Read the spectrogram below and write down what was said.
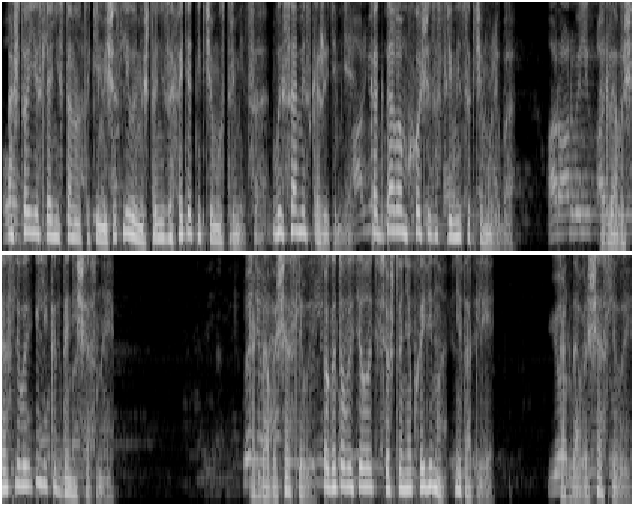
А что, если они станут такими счастливыми, что не захотят ни к чему стремиться? Вы сами скажите мне, когда вам хочется стремиться к чему-либо? Когда вы счастливы или когда несчастны? Когда вы счастливы, то готовы сделать все, что необходимо, не так ли? Когда вы счастливы,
